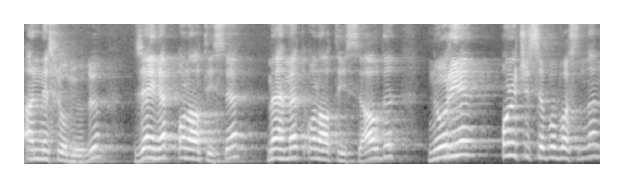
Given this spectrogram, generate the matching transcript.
annesi oluyordu. Zeynep 16 hisse, Mehmet 16 hisse aldı. Nuriye 13 hisse babasından,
